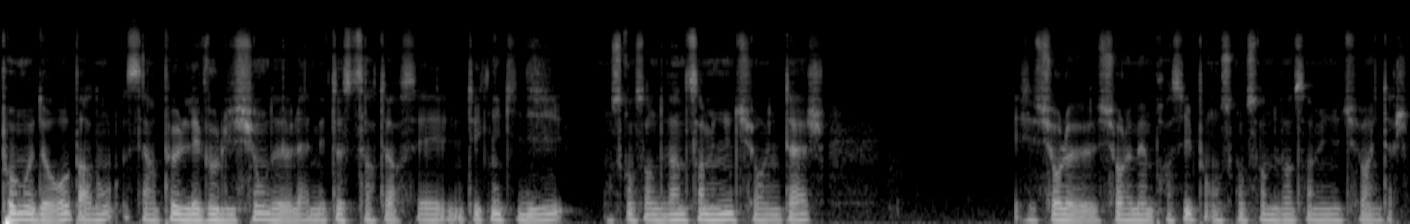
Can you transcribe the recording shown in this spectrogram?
Pomodoro, pardon, c'est un peu l'évolution de la méthode Starter. C'est une technique qui dit on se concentre 25 minutes sur une tâche et sur le, sur le même principe, on se concentre 25 minutes sur une tâche.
